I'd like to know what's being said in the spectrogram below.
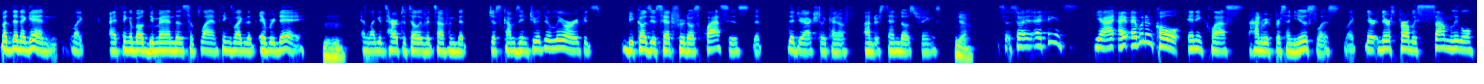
but then again, like I think about demand and supply and things like that every day, hmm and like it's hard to tell if it's something that just comes intuitively or if it's because you sat through those classes that that you actually kind of understand those things. Yeah. So so I, I think it's yeah I, I wouldn't call any class 100% useless. Like there there's probably some little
